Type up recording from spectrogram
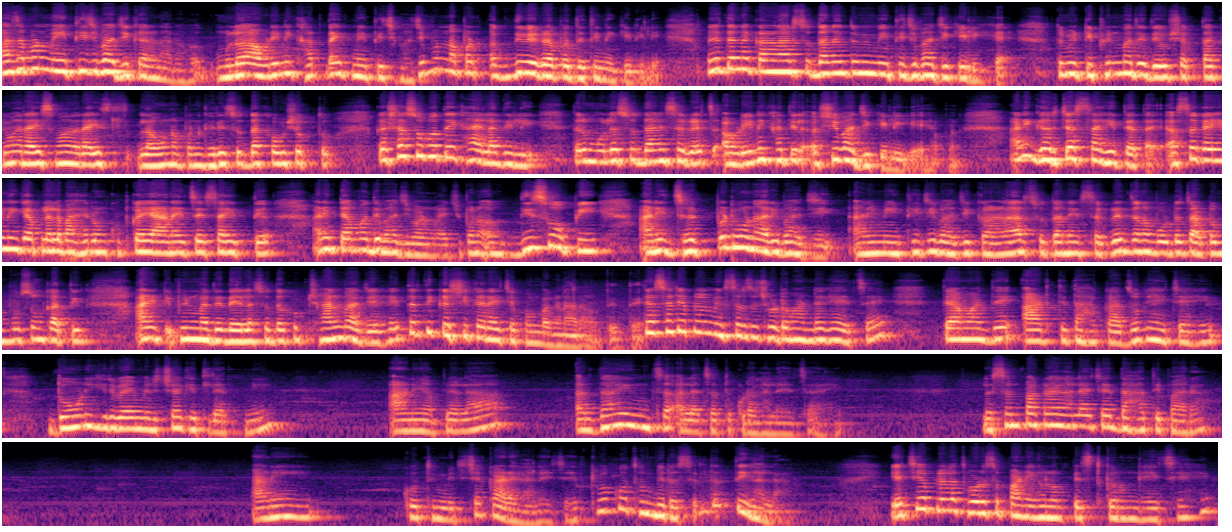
आज आपण मेथीची भाजी करणार आहोत. मुलं आवडीने खात नाहीत मेथीची भाजी म्हणून आपण अगदी वेगळ्या पद्धतीने केलेली आहे. म्हणजे त्यांना कळणार सुद्धा नाही तुम्ही मेथीची भाजी केली काय. तुम्ही टिफिनमध्ये देऊ शकता किंवा राईस राईस लावून आपण घरीसुद्धा खाऊ शकतो. कशासोबतही खायला दिली तर मुलंसुद्धा आणि सगळेच आवडीने खातील अशी भाजी केलेली आहे आपण. आणि घरच्याच साहित्यात आहे. असं काही नाही की आपल्याला बाहेरून खूप काही आणायचं आहे साहित्य आणि त्यामध्ये भाजी बनवायची. पण अगदी सोपी आणि झटपट होणारी भाजी आणि मेथीची भाजी कळणार सुद्धा नाही. सगळेच जण बोटं चाटून पुसून खातील आणि टिफिनमध्ये द्यायला सुद्धा खूप छान भाजी आहे तर ती कशी करायची आपण बघणार आहोत इथे. त्यासाठी आपल्याला मिक्सरचं छोटं भांडं घ्यायचं आहे त्यामध्ये आठ ते दहा काजू घ्यायचे आहेत. दोन हिरव्या मिरच्या घेतल्यात मी. आणि आपल्याला अर्धा इंच आल्याचा तुकडा घालायचा आहे. लसण पाकळ्या घालायच्या आहेत दहा ते बारा. आणि कोथिंबीरच्या काड्या घालायच्या आहेत. किंवा कोथिंबीर असेल तर ती घाला. याची आपल्याला थोडंसं पाणी घालून पेस्ट करून घ्यायची आहे.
